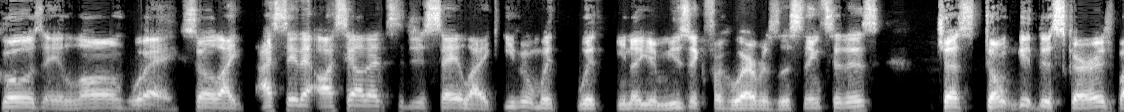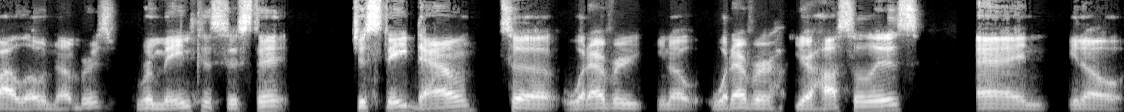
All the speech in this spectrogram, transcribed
goes a long way. So like I say that I say all that to just say like even with with you know your music for whoever's listening to this, just don't get discouraged by low numbers. Remain consistent. Just stay down to whatever you know whatever your hustle is, and you know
